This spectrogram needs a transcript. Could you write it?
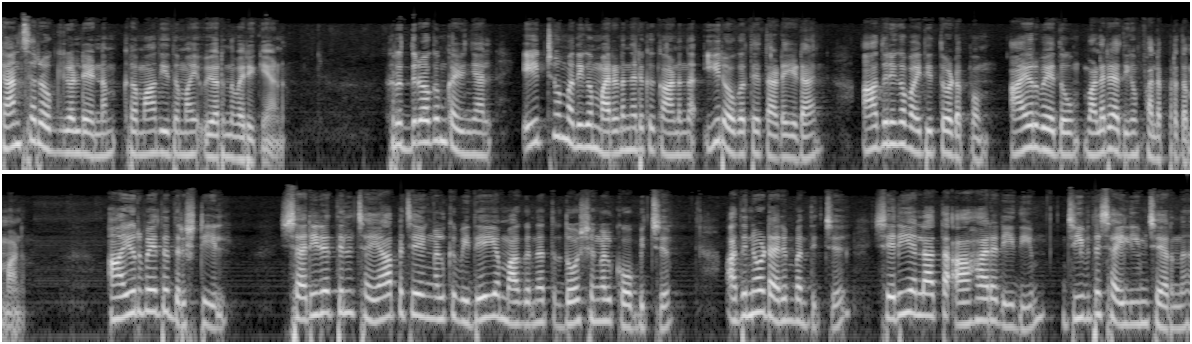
ക്യാൻസർ രോഗികളുടെ എണ്ണം ക്രമാതീതമായി ഉയർന്നു വരികയാണ്. ഹൃദ്രോഗം കഴിഞ്ഞാൽ ഏറ്റവും അധികം മരണനിരക്ക് കാണുന്ന ഈ രോഗത്തെ തടയിടാൻ ആധുനിക വൈദ്യത്തോടൊപ്പം ആയുർവേദവും വളരെയധികം ഫലപ്രദമാണ്. ആയുർവേദ ദൃഷ്ടിയിൽ ശരീരത്തിൽ ചയാപചയങ്ങൾക്ക് വിധേയമാകുന്ന ത്രിദോഷങ്ങൾ കോപിച്ച് അതിനോടനുബന്ധിച്ച് ശരിയല്ലാത്ത ആഹാര രീതിയും ജീവിതശൈലിയും ചേർന്ന്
